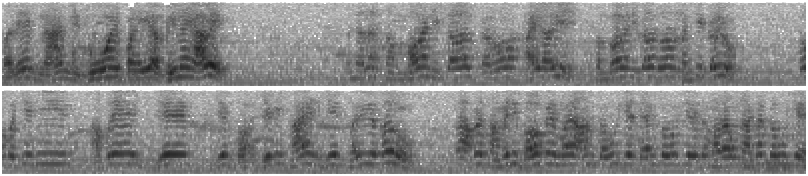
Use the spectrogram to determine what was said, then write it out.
ભલે જ્ઞાન લીધું હોય પણ એ અભિનય આવે. સંભાવે નિકાલ કરવો ફાઇલ આવી. સંભાવે નિકાલ કરવાનો નક્કી કર્યું. તો પછીથી આપણે જે જે કઈ થાય ને જે થયું એ ખરું. પણ આપણે સામેથી ભાવ કરે મારે આમ કરવું છે તેમ કરવું છે તો મારે આવું નાટક કરવું છે.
